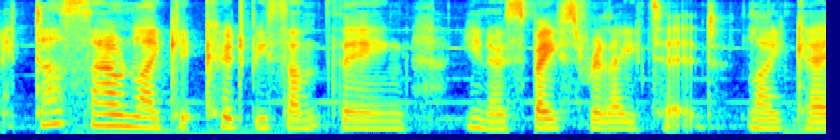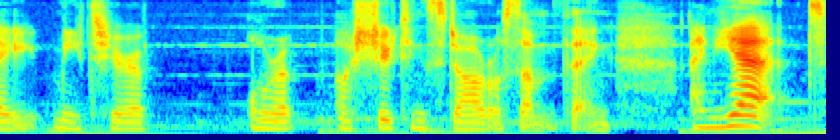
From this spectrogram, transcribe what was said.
It does sound like it could be something, you know, space related, like a meteor or a shooting star or something. And yet,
